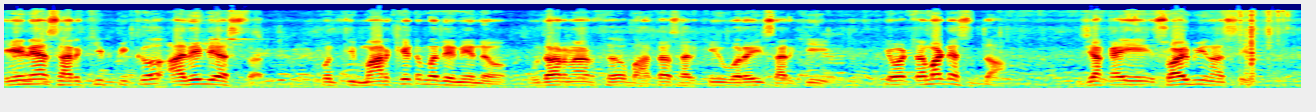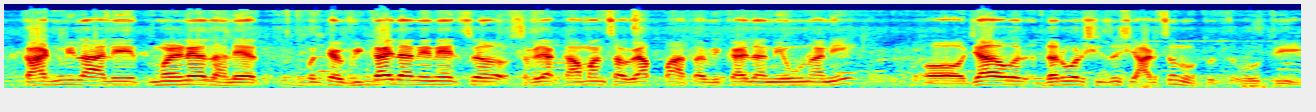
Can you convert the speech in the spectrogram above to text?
येण्यासारखी पिकं आलेली असतात. पण ती मार्केटमध्ये नेणं उदाहरणार्थ भातासारखी वरईसारखी किंवा टमाट्यासुद्धा ज्या काही सोयाबीन असेल काढणीला आलेत मळण्या झाल्यात पण त्या विकायला नेण्याचं सगळ्या कामांचा व्याप पाहता विकायला नेऊन आणि ज्या दरवर्षी जशी अडचण होत होती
